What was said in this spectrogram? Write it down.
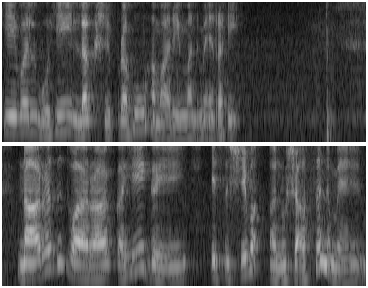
केवल वही लक्ष्य प्रभु हमारे मन में रहे। नारद द्वारा कहे गए इस शिव अनुशासन में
